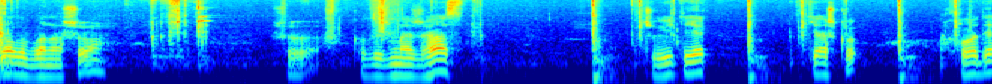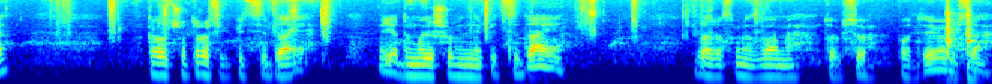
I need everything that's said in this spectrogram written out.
Жалоба на що? Що коли жмеш газ, чуєте як тяжко ходить. Кажуть, що тросик підсідає. Я думаю, що він не підсідає. Зараз ми з вами то все подивимося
